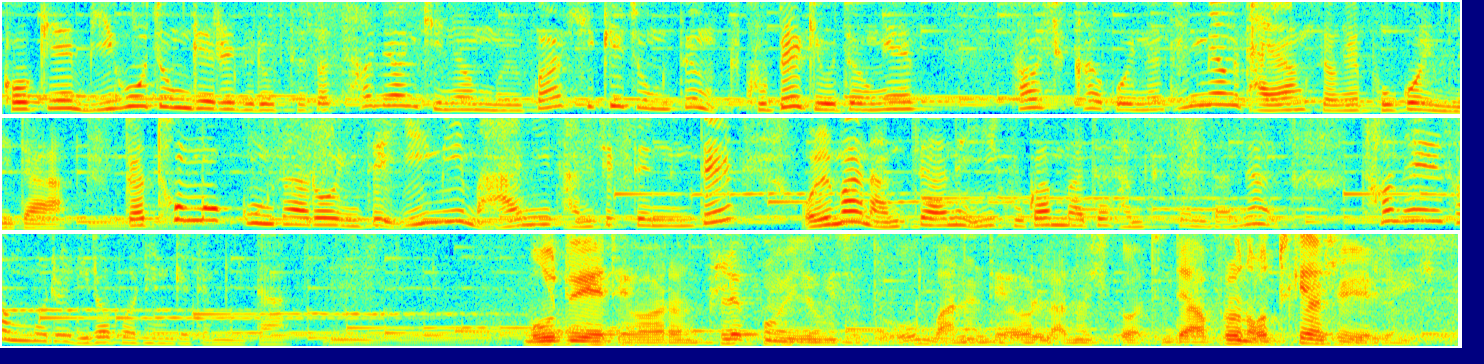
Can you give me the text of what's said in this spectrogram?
거기에 미호종계를 비롯해서 천연 기념물과 희귀종 등 900여 종의 서식하고 있는 생명 다양성의 보고입니다. 그러니까 토목공사로 이제 이미 많이 잠식됐는데 얼마 남지 않은 이 구간마저 잠식된다면 천혜의 선물을 잃어버리는 게 됩니다. 음. 모두의 대화라는 플랫폼을 이용해서도 많은 대화를 나누실 것 같은데 앞으로는 어떻게 하실 예정이십니까?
